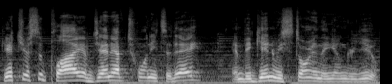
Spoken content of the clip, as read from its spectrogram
Get your supply of GenF20 today and begin restoring the younger you.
